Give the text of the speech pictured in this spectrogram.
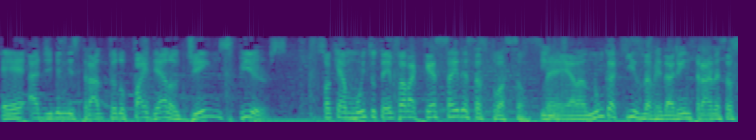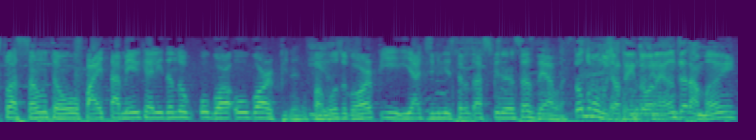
é administrado pelo pai dela, o James Spears. Só que há muito tempo ela quer sair dessa situação, né? Ela nunca quis, na verdade, entrar nessa situação, então o pai tá meio que ali dando o, gor- o golpe, né? O famoso golpe e, e administrando as finanças dela. Todo mundo já tentou, né? Antes era mãe,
